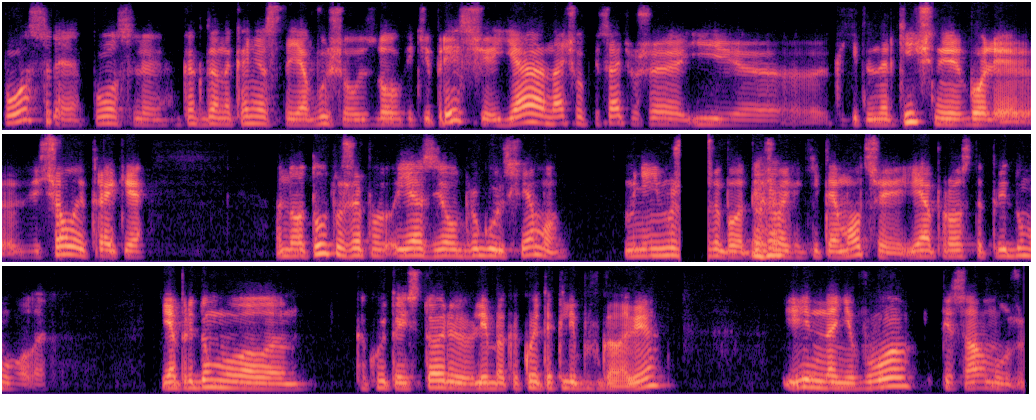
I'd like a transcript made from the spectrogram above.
После, после, когда наконец-то я вышел из долгой депрессии, я начал писать уже и э, какие-то энергичные, более веселые треки. Но тут уже я сделал другую схему. Мне не нужно было переживать uh-huh. какие-то эмоции, я просто придумывал их. Я придумывал эм, какую-то историю, либо какой-то клип в голове, и на него писал музыку.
